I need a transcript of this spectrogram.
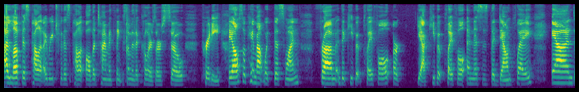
I love this palette. I reach for this palette all the time. I think some of the colors are so pretty. They also came out with this one from the Keep It Playful or yeah keep it playful and this is the downplay and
